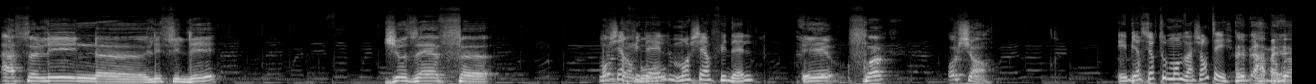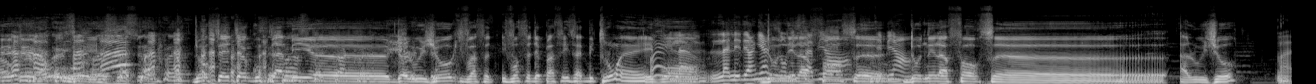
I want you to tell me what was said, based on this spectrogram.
Asseline euh, Lissidé, Joseph euh, Mon cher fidèle, mon cher fidèle. et Franck Auchan. Et bien sûr, tout le monde va chanter. Eh ben, ah, ben, eh, oui. Donc c'est un groupe d'amis euh, de Louis Jo qui va se, ils vont se déplacer, ils habitent loin. Ils Ouais, vont la- L'année dernière, ils ont dit la ça bien. hein. force, euh, bien. hein. donner la force euh, à Louis Jo. Ouais,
